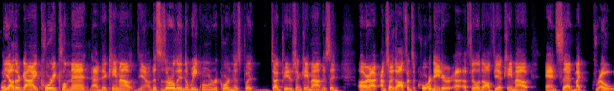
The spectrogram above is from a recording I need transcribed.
But the other guy, Corey Clement, uh, they came out. You know, this is early in the week when we're recording this, but Doug Pederson came out and they said, or I- I'm sorry, the offensive coordinator uh, of Philadelphia came out and said, Mike Groh.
